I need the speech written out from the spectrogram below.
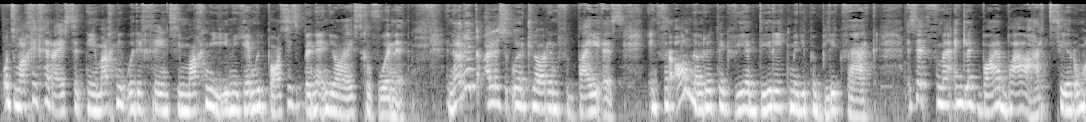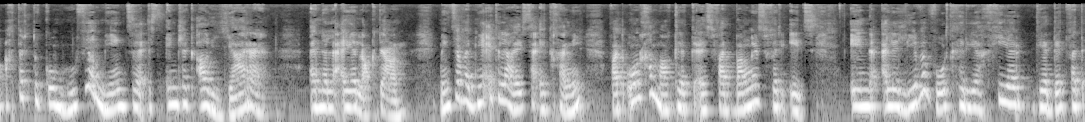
Ons mag nie gereis het nie, mag nie oor die grens nie, mag nie hier nie. Jy moet basies binne in jou huis gewoon het. En nou dat alles oorklaar en verby is en veral nou dat ek weer direk met die publiek werk, is dit vir my eintlik baie baie hartseer om agter te kom hoeveel mense is eintlik al jare in hulle eie lockdown. Mense wat nie uit hulle huise uitgaan nie, wat ongemaklik is, wat bang is vir iets en hulle lewe word gereageer deur dit wat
